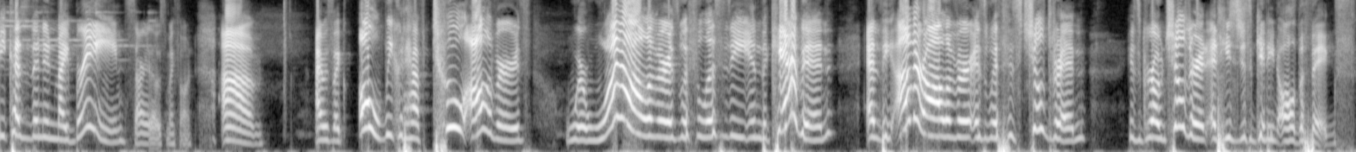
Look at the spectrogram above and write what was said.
because then in my brain, sorry, that was my phone. Um, I was like, oh, we could have two Olivers where one Oliver is with Felicity in the cabin and the other Oliver is with his children, his grown children, and he's just getting all the things.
